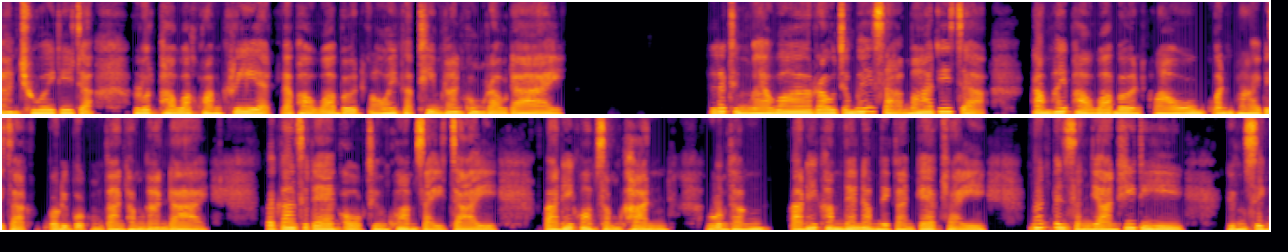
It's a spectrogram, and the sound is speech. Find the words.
การช่วยที่จะลดภาวะความเครียด และภาวะเบิร์นเอาให้กับทีมงานของเราได้ และถึงแม้ว่าเราจะไม่สามารถที่จะทำให้ภาวะเบิร์นเอาท์มันหายไปจากบริบทของการทำงานได้ แต่การแสดงออกถึงความใส่ใจ การให้ความสำคัญ รวมทั้ง การให้คำแนะนำในการแก้ไข นั่นเป็นสัญญาณที่ดี ถึงสิ่ง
